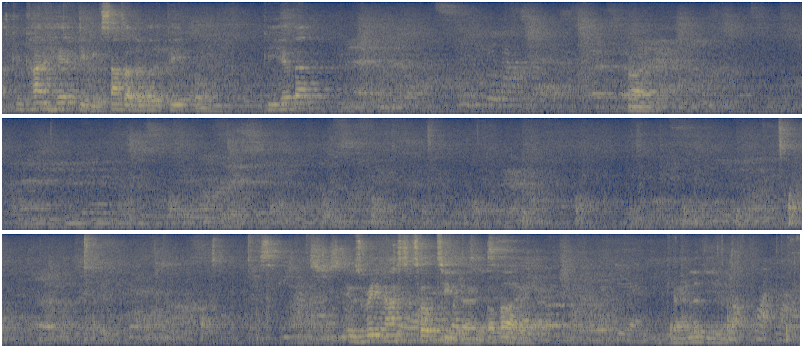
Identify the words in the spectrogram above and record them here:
I can kind of hear people. It sounds like there are other people. Can you hear that? Right. It was really nice to talk to you though. Bye bye. Okay, I love you. Not quite loud.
